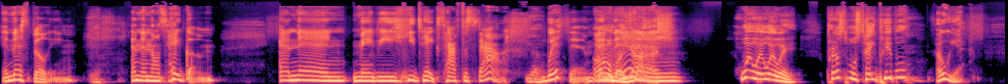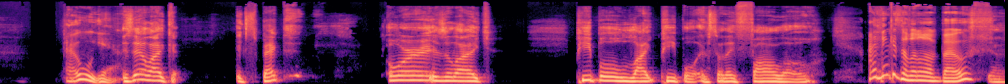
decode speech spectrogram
in this building," Yeah. and then they'll take them, and then maybe he takes half the staff with him, Oh and my then gosh. Wait, wait, wait, wait. Principals take people? oh yeah, oh yeah. Is that like expected? Or is it like people like people and so they follow? I think it's a little of both. Yeah.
